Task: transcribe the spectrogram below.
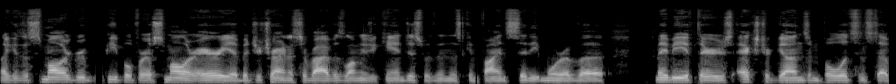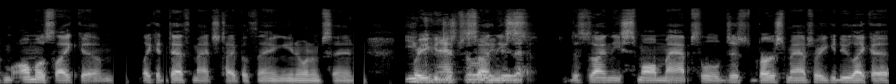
like it's a smaller group of people for a smaller area, but you're trying to survive as long as you can just within this confined city. More of a maybe if there's extra guns and bullets and stuff, almost like um like a deathmatch type of thing. You know what I'm saying? where you could just design these design these small maps, little just burst maps, where you could do like a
